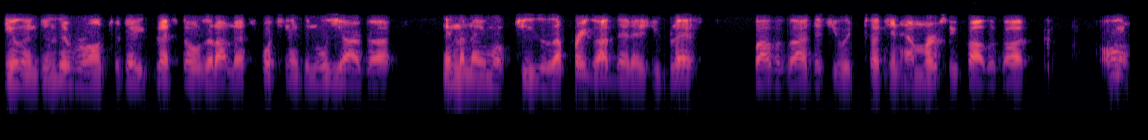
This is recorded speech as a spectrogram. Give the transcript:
heal, and deliver on today. Bless those that are less fortunate than we are, God, in the name of Jesus. I pray, God, that as you bless, Father God, that you would touch and have mercy, Father God, on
